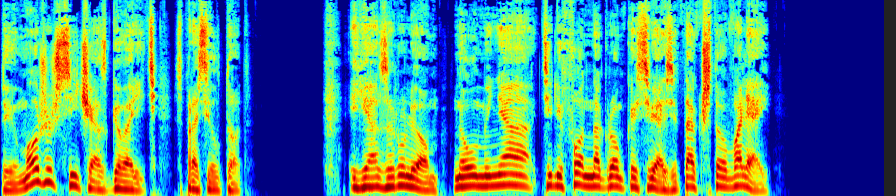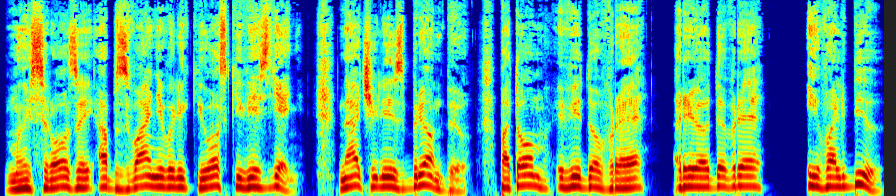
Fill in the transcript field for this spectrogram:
ты можешь сейчас говорить?» — спросил тот. «Я за рулем, но у меня телефон на громкой связи, так что валяй». Мы с Розой обзванивали киоски весь день. Начали с Брёнбю, потом Видовре, Рёдевре и Вальбю.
